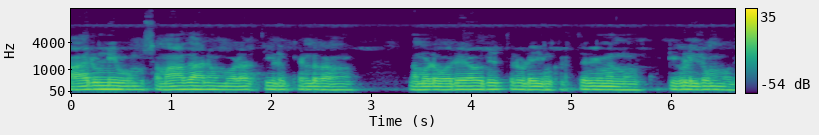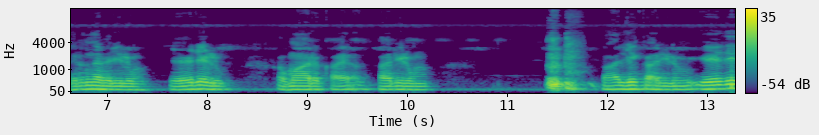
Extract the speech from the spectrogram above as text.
കാരുണ്യവും സമാധാനവും വളർത്തിയെടുക്കേണ്ടതാണ്. നമ്മുടെ ഓരോരുത്തരുടെയും കർത്തവ്യമെന്നും കുട്ടികളിലും മുതിർന്നവരിലും ഏഴിലും കൗമാരക്കാരിലും ബാല്യക്കാരിലും ഏത്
